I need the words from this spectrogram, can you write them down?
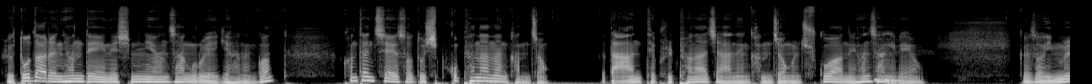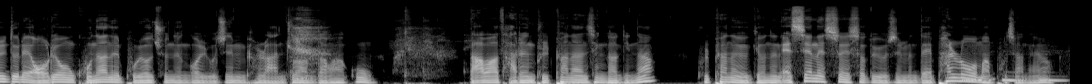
그리고 또 다른 현대인의 심리 현상으로 얘기하는 건 컨텐츠에서도 쉽고 편안한 감정, 그 나한테 불편하지 않은 감정을 추구하는 현상이래요. 그래서 인물들의 어려운 고난을 보여주는 걸 요즘 별로 안 좋아한다고 하고 나와 다른 불편한 생각이나 불편한 의견은 SNS에서도 요즘은 내 팔로워만 음, 보잖아요. 음, 음.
